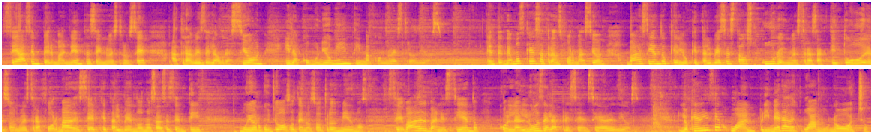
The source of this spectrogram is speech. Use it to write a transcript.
se hacen permanentes en nuestro ser a través de la oración y la comunión íntima con nuestro Dios. Entendemos que esa transformación va haciendo que lo que tal vez está oscuro en nuestras actitudes o nuestra forma de ser que tal vez no nos hace sentir muy orgullosos de nosotros mismos, se va desvaneciendo con la luz de la presencia de Dios. Lo que dice Juan, primera de Juan 1.8,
